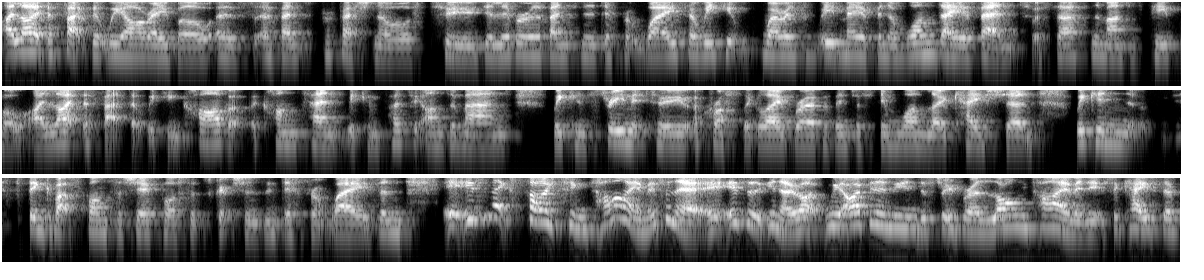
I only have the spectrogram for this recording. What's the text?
I like the fact that we are able as events professionals to deliver an event in a different way. So we whereas it may have been a one day event to a certain amount of people, I like the fact that we can carve up the content, we can put it on demand, we can stream it to across the globe rather than just in one location. We can think about sponsorship or subscriptions in different ways. And it is an exciting time, isn't it? It is, a, you know, we, I've been in the industry for a long time and it's a case of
